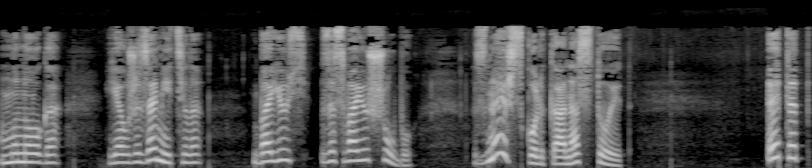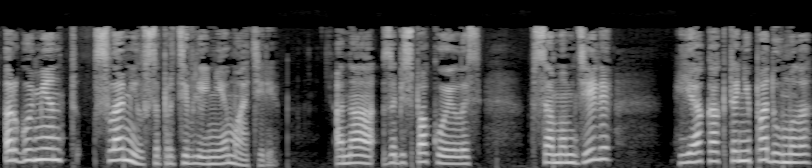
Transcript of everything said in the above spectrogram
много. Я уже заметила. Боюсь за свою шубу. Знаешь, сколько она стоит? Этот аргумент сломил сопротивление матери. Она забеспокоилась. В самом деле, я как-то не подумала.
